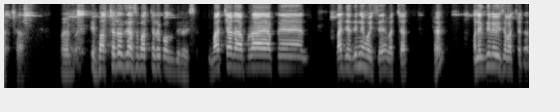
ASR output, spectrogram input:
আচ্ছা। এই বাচ্চাটা যে আছে বাচ্চাটা কতদিন হয়েছে বাচ্চাটা প্রায় আপনার বাজে দিনে হয়েছে বাচ্চার হ্যাঁ? অনেক দিনে হয়েছে বাচ্চাটার।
